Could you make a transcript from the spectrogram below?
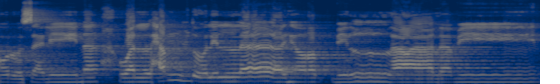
মুরসালিন ওয়ালহামদুলিল্লাহি রাব্বিল আলামিন।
